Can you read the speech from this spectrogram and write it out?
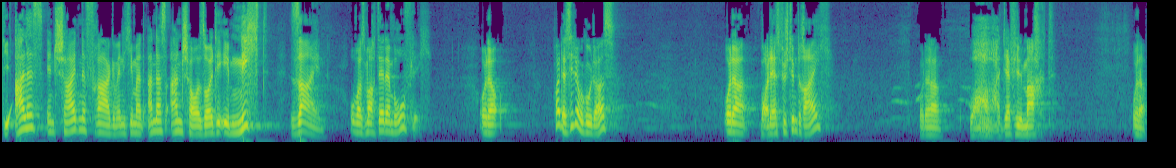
Die alles entscheidende Frage, wenn ich jemand anders anschaue, sollte eben nicht sein, oh, was macht der denn beruflich? Oder, oh, der sieht aber gut aus. Oder, boah, der ist bestimmt reich. Oder, wow, hat der viel Macht. Oder,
